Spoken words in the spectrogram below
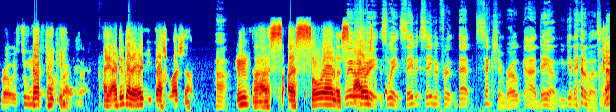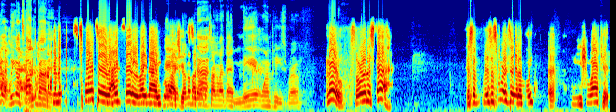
bro, it's too much talk about. man. I, I do got an anime you guys should watch, though. Huh? Uh, S- uh Sora the Wait, Sky. wait, wait, so wait. Save it, save it for that section, bro. God damn, you getting ahead of us. We gonna, we gonna talk about it. Sports anime. I can tell you right now, you can Man, watch it. Nobody want to talk about that mid One Piece, bro. No, Sora the Sky. It's a it's a sports anime. Uh, you should watch it.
